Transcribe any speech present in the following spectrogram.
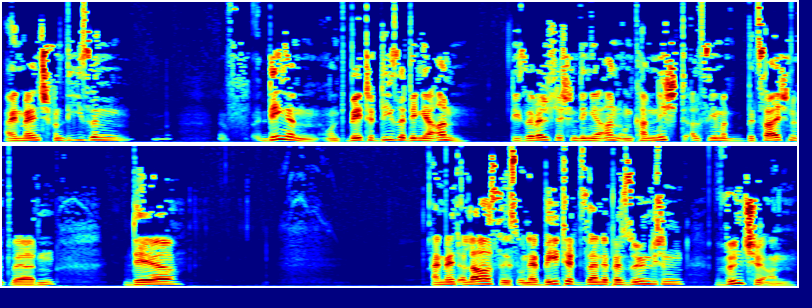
ein Mensch von diesen Dingen und betet diese Dinge an, diese weltlichen Dinge an und kann nicht als jemand bezeichnet werden, der ein Mensch Allahs ist und er betet seine persönlichen Wünsche an.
